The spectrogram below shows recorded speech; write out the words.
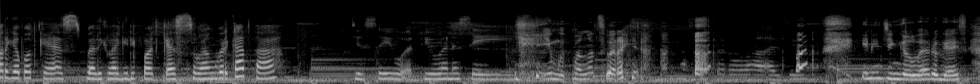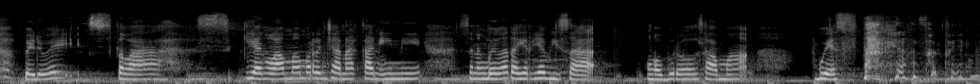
warga podcast, balik lagi di podcast Selang Berkata. Just say what you wanna say. Imut banget suaranya. Ini jingle baru guys. By the way, setelah sekian lama merencanakan ini Seneng banget akhirnya bisa ngobrol sama gue star yang satu ini.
